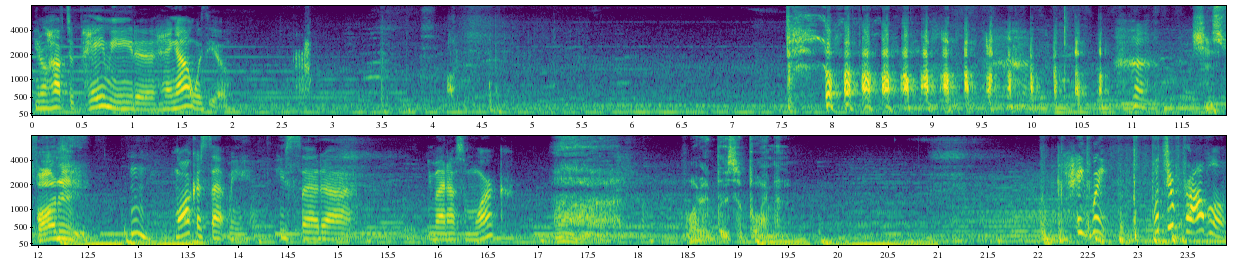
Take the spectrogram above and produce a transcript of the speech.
you don't have to pay me to hang out with you. She's funny. Walker sent me. He said, uh, you might have some work? Ah, What a disappointment. Hey, wait, what's your problem?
